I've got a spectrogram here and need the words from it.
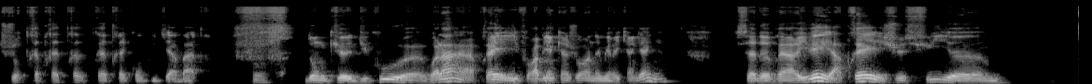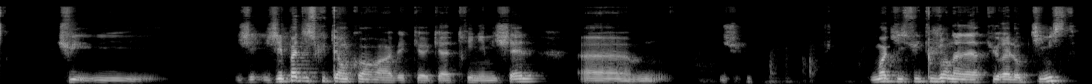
toujours très, très, très, très, très compliqué à battre. Mmh. Donc, euh, du coup, euh, voilà. Après, il faudra bien qu'un jour un Américain gagne. Ça devrait arriver. Après, je suis, je suis, j'ai pas discuté encore avec Catherine et Michel. moi qui suis toujours d'un naturel optimiste,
